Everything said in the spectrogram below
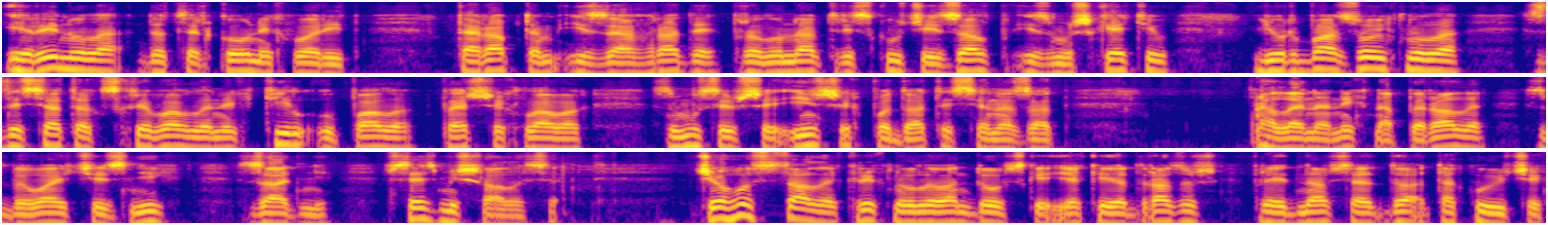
і ринула до церковних воріт. Та раптом із-за огради пролунав тріскучий залп із мушкетів. Юрба зойкнула, з десяток скривавлених тіл упало в перших лавах, змусивши інших податися назад. Але на них напирали, збиваючи з ніг задні. Все змішалося. Чого стали? крикнув Левандовський, який одразу ж приєднався до атакуючих.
